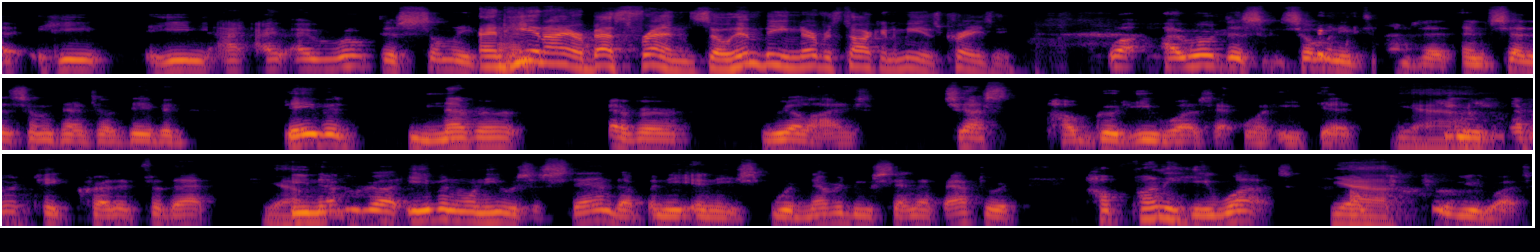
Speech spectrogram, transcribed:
uh, he he I, I wrote this so many times and times. he and I are best friends. So him being nervous talking to me is crazy. Well, I wrote this so many times and said it so many times. So David, David never ever realized just how good he was at what he did. Yeah. He would never take credit for that. Yeah. He never, even when he was a stand-up, and he and he would never do stand-up afterward. How funny he was. Yeah. How he was.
